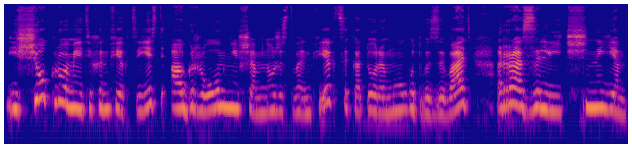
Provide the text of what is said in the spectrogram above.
еще кроме этих инфекций есть огромнейшее множество инфекций, которые могут вызывать различные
